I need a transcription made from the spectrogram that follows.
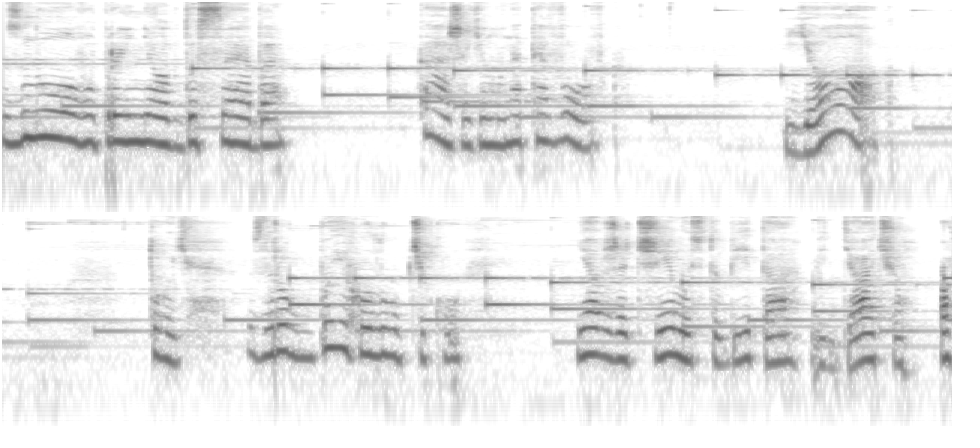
знову прийняв до себе. каже йому на те вовк. Як? Той, зроби, голубчику, Я вже чимось тобі та віддячу. Паф.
